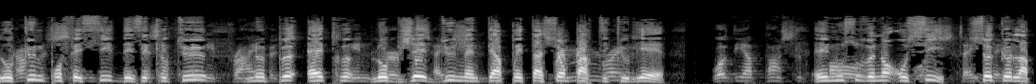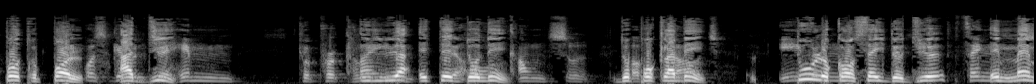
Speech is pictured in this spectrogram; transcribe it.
aucune prophétie des Écritures ne peut être l'objet d'une interprétation particulière. Et nous souvenons aussi ce que l'apôtre Paul a dit Il lui a été donné de proclamer tout le conseil de Dieu et même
